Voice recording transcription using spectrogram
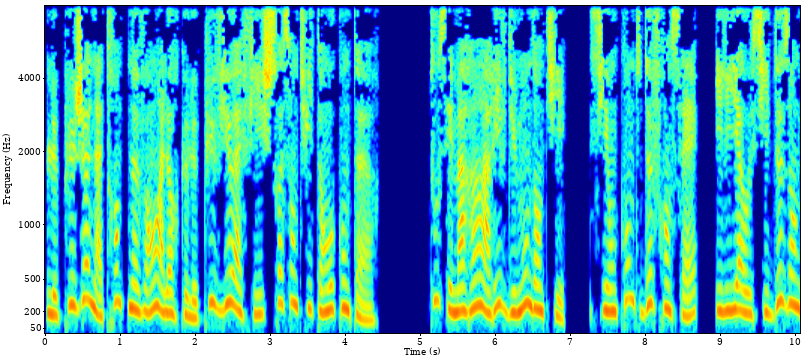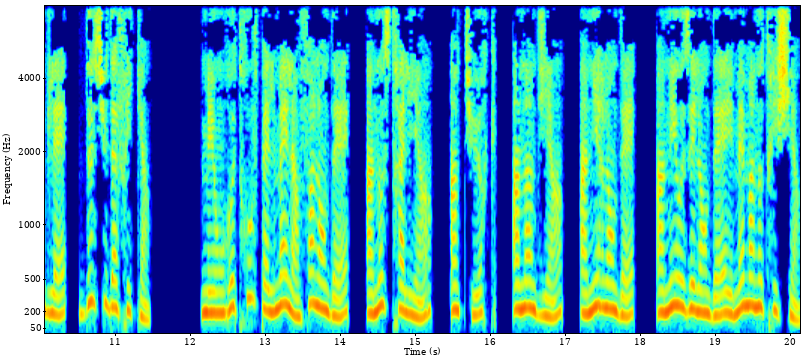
Le plus jeune a 39 ans alors que le plus vieux affiche 68 ans au compteur. Tous ces marins arrivent du monde entier. Si on compte deux Français, il y a aussi deux Anglais, deux Sud-Africains. Mais on retrouve pêle-mêle un Finlandais, un Australien, un Turc, un Indien, un Irlandais, un Néo-Zélandais et même un Autrichien.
